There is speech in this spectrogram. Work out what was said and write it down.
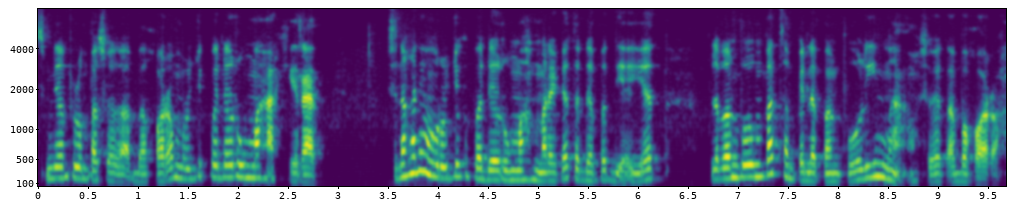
94 surat Al-Baqarah merujuk pada rumah akhirat. Sedangkan yang merujuk kepada rumah mereka terdapat di ayat 84 sampai 85 surat Al-Baqarah.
